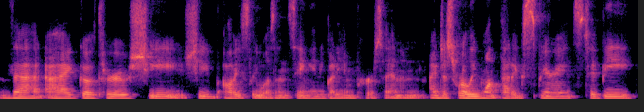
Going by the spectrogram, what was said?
that i go through she she obviously wasn't seeing anybody in person and i just really want that experience to be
